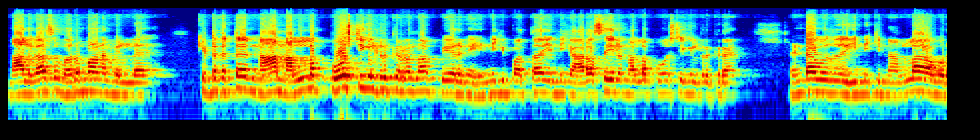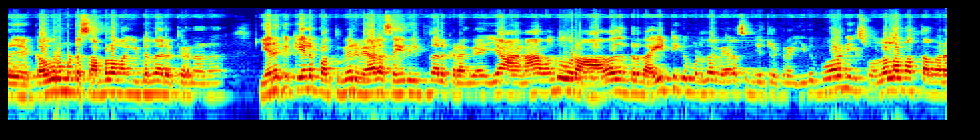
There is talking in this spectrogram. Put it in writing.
நாலு காசு வருமானம் இல்லை. கிட்டத்தட்ட நான் நல்ல போஸ்டிங்கில் இருக்கிறேன்னு தான் பேருங்க. இன்றைக்கி பார்த்தா இன்றைக்கி அரசியல நல்ல போஸ்டிங்கில் இருக்கிறேன். ரெண்டாவது இன்னைக்கு நல்லா ஒரு கவர்மெண்ட்டை சம்பளம் வாங்கிட்டு தான் இருக்கிறேன் நான். எனக்கு கீழே பத்து பேர் வேலை செய்துக்கிட்டு தான் இருக்கிறாங்க. ஏன் நான் வந்து ஒரு அதாவதுன்றது ஐடி கம்பெனி தான் வேலை செஞ்சுட்டு இருக்கிறேன். இது போல் நீங்கள் சொல்லலாமா தவிர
